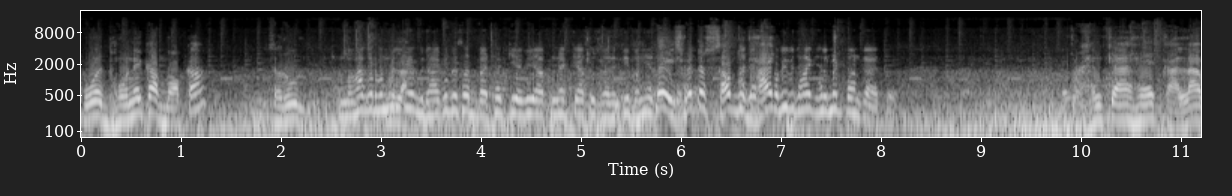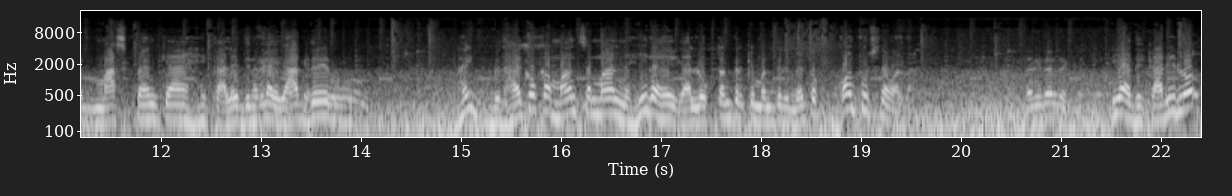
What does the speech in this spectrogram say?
वो धोने का मौका ज़रूर महागठबंधन के विधायकों के साथ बैठक की अभी आपने क्या कुछ रणनीति बनी है? इसमें तो सब विधायक सभी विधायक हेलमेट पहन के आए थे पहन क्या है? काला मास्क पहन क्या है काले दिन का याद दे भाई विधायकों का मान सम्मान नहीं रहेगा लोकतंत्र के मंदिर में तो कौन पूछने वाला? है? ये अधिकारी लोग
